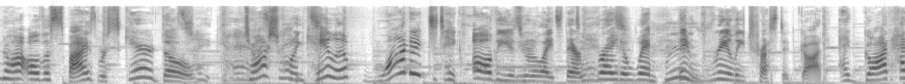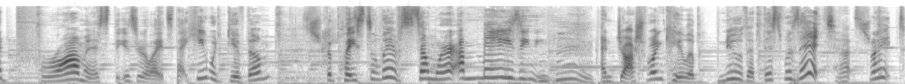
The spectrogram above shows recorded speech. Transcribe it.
Not all the spies were scared though. Right, yeah, Joshua that's and. Caleb wanted to take all the Israelites there right away. They Mhm. really trusted God, and God had promised the Israelites that He would give them the place to live somewhere amazing. Mhm. And Joshua and Caleb knew that this was it. That's right.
